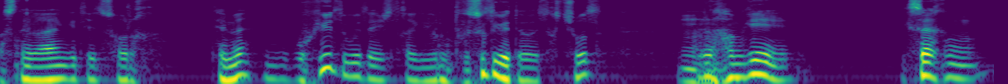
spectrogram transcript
Бас нэг англи хэл сурах. Тийм ээ ингээ бүхий л үйл ажиллагааг ер нь төсөлгээд ойлгочвол хамгийн их сайхан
